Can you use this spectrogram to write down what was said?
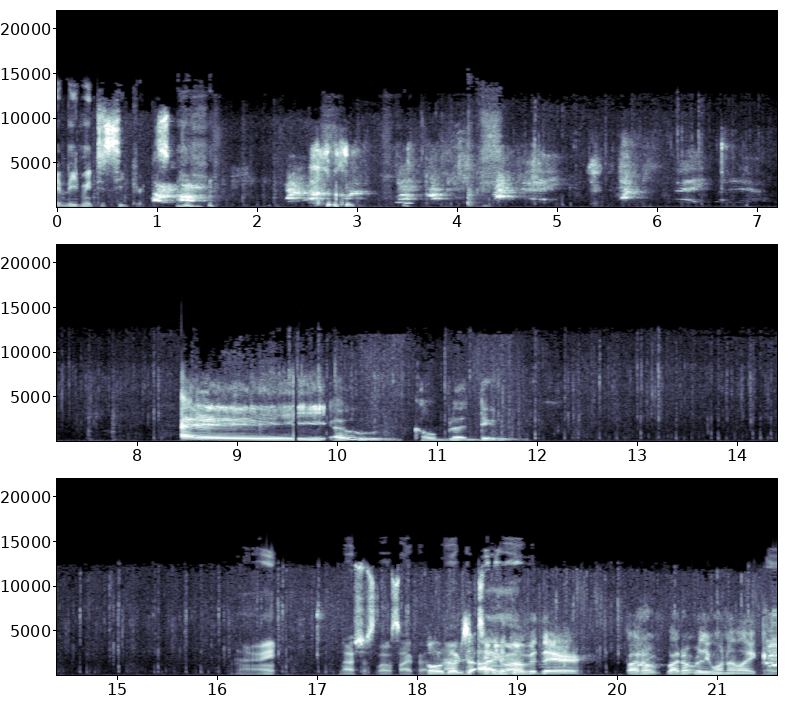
They lead me to secrets. hey! Oh, cold blood dude. Alright. That's just a little side path. Oh, Now there's an item on. over there. But I don't. I don't really want to like uh,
